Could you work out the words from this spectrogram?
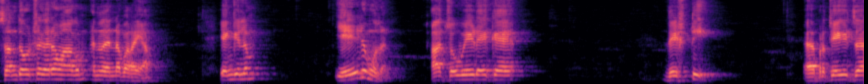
സന്തോഷകരമാകും എന്ന് തന്നെ പറയാം. എങ്കിലും ഏഴ് മുതൽ ആ ചൊവ്വയുടെയൊക്കെ ദൃഷ്ടി പ്രത്യേകിച്ച്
